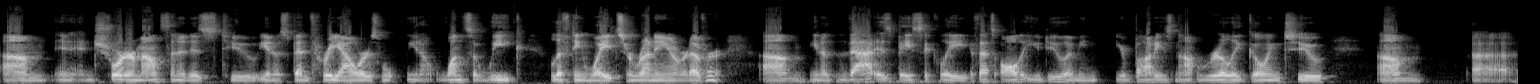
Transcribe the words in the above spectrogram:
um, in, in shorter amounts than it is to you know spend three hours you know once a week lifting weights or running or whatever um, you know that is basically if that's all that you do i mean your body's not really going to um, uh,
